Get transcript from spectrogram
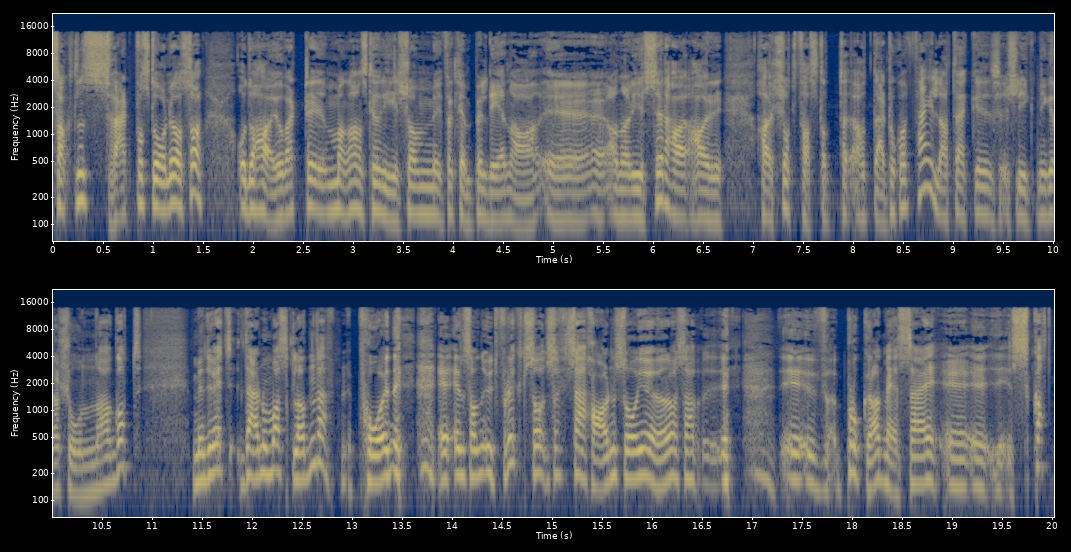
sakten svært påståelig også. Og det har jo vært eh, mange av hans teorier som f.eks. DNA-analyser har, har, har, slått fast at, at der tok han feil. At det er ikke slik migrasjonen har gått. Men du vet, det er noe med Askeladden, da. På en, en sånn utflukt så, så, så, har han så å gjøre, og så eh, plukker han med seg eh, skatt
